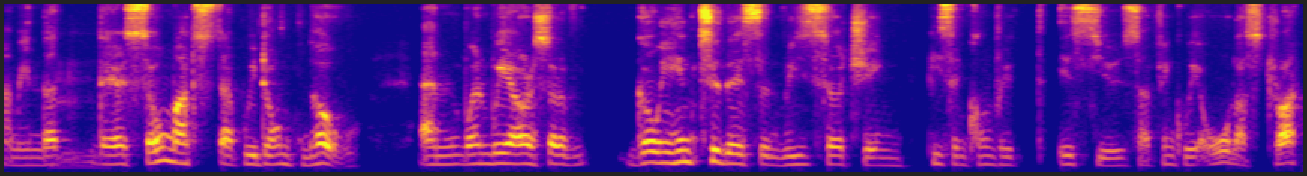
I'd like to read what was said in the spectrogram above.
I mean that mm. there's so much that we don't know, and when we are sort of going into this and researching peace and conflict issues, I think we all are struck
